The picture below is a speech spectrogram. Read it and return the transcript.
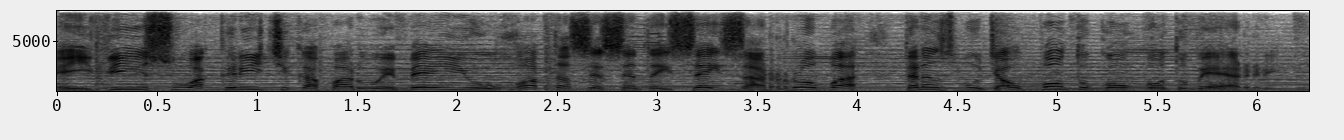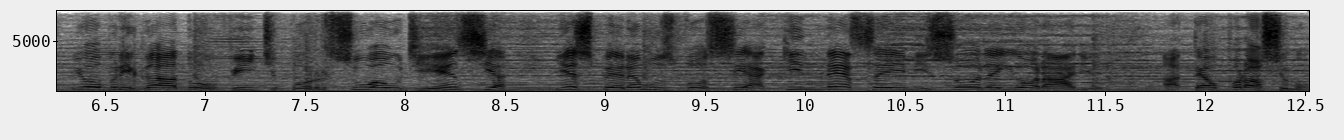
Envie sua crítica para o e-mail rota66@transmundial.com.br. E obrigado ouvinte por sua audiência e esperamos você aqui nessa emissora e horário. Até o próximo.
